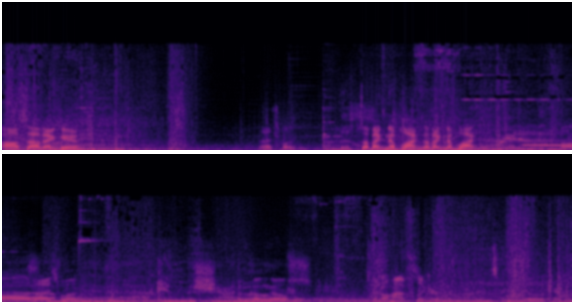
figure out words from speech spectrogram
Oh, Sobek goof. Nice one. Sobek no pluck. Sobek no pluck. Oh, nice one. Back in the I'm shadows. going over. I don't have flicker for mine, so I can be a little careful.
